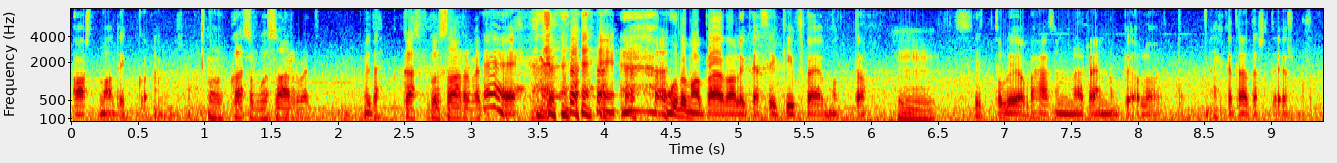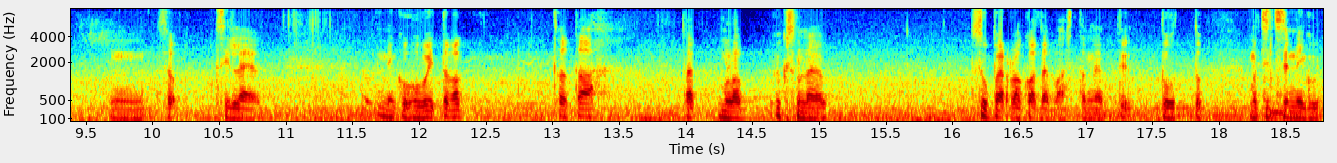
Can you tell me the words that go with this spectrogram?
astmaatikko. Niin mä saan- No, kasvako sarvet? Mitä? Kasvako sarvet? Ei. Muutama päivä oli käsi kipeä, mutta Mm. sitten tuli jo vähän semmoinen rennompi olo, että ehkä tätä sitten joskus. Mm, se on silleen niin kuin huvittava. Tota, tai mulla on yksi sellainen superrokote vastainen ty- tuttu, mutta sitten se niin kuin,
